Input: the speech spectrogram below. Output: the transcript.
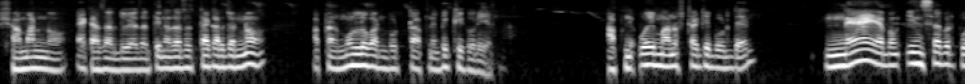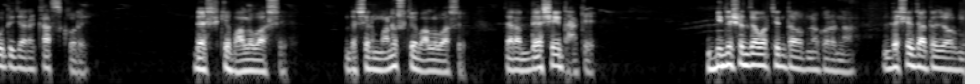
সামান্য এক হাজার, দুই হাজার, তিন হাজার টাকার জন্য আপনার মূল্যবান ভোটটা আপনি বিক্রি করিয়েন না। আপনি ওই মানুষটাকে ভোট দেন, ন্যায় এবং ইনসাফের প্রতি যারা কাজ করে, দেশকে ভালোবাসে, দেশের মানুষকে ভালোবাসে যারা দেশে থাকে, বিদেশে যাওয়ার চিন্তা ভাবনা করে না। দেশে যাতে জন্ম,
